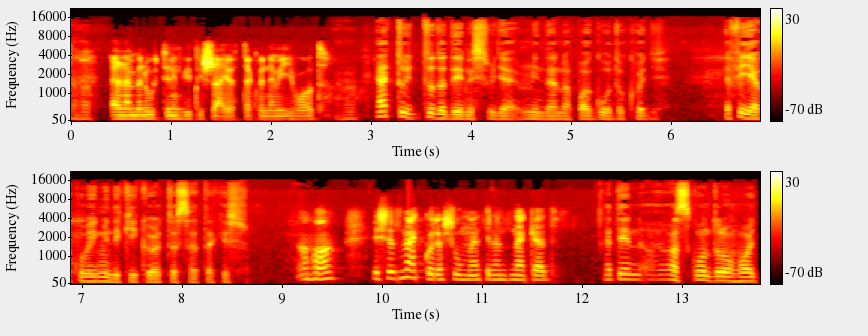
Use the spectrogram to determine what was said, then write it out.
Aha. Ellenben úgy tűnik, hogy itt is rájöttek, hogy nem így volt. Aha. Hát tudod, én is ugye minden nap aggódok, hogy de figyelj, akkor még mindig kiköltözhetek, és Aha. És ez mekkora summát jelent neked? Hát én azt gondolom, hogy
